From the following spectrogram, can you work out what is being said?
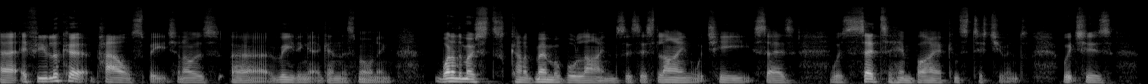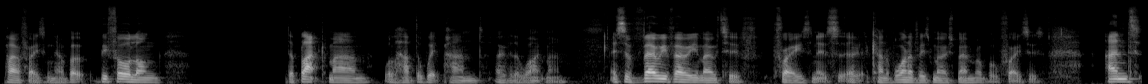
Uh, if you look at Powell's speech, and I was uh, reading it again this morning, one of the most kind of memorable lines is this line which he says was said to him by a constituent, which is paraphrasing now, but before long, the black man will have the whip hand over the white man. It's a very, very emotive phrase, and it's a, kind of one of his most memorable phrases. And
